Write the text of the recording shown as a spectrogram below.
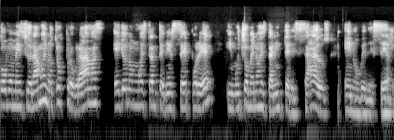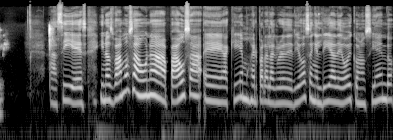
como mencionamos en otros programas, ellos no muestran tener sed por Él y mucho menos están interesados en obedecerle. Así es. Y nos vamos a una pausa eh, aquí en Mujer para la Gloria de Dios en el día de hoy, conociendo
